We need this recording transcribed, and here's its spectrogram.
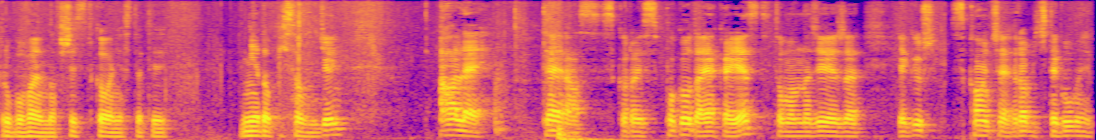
Próbowałem na wszystko, niestety nie dopisał mi dzień, ale teraz, skoro jest pogoda jaka jest, to mam nadzieję, że jak już skończę robić te gumy,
